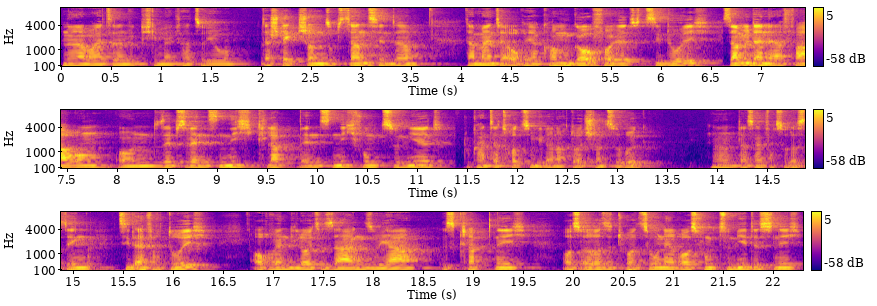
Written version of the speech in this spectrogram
Ne, aber als er dann wirklich gemerkt hat, so, jo, da steckt schon Substanz hinter, da meinte er auch, ja komm, go for it, zieh durch, sammel deine Erfahrung und selbst wenn es nicht klappt, wenn es nicht funktioniert, du kannst ja trotzdem wieder nach Deutschland zurück. Ne, das ist einfach so das Ding, zieht einfach durch, auch wenn die Leute sagen, so ja, es klappt nicht, aus eurer Situation heraus funktioniert es nicht.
